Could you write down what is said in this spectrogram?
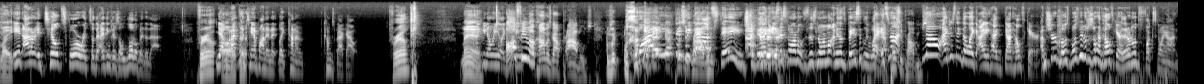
like It I don't know, it tilts forward so that I think there's a little bit of that. for real? Yeah, Oh, when I put a tampon in it, like kind of comes back out. For real? Man, Like you know when you like all shoot. female comics got problems. I'm like, Why do you think we get on stage to be like, is this normal? Is this normal? I mean, that's basically what I it's not. problems. No, I just think that like I had got health care. I'm sure most most people just don't have health care. They don't know what the fuck's going on.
